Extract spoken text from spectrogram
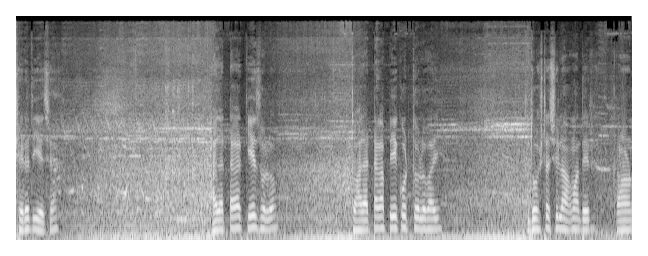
ছেড়ে দিয়েছে। হাজার টাকার কেস হলো। তো হাজার টাকা পে করতে হলো ভাই। দোষটা ছিল আমাদের। কারণ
